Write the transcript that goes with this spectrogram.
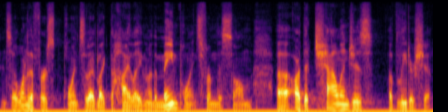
And so, one of the first points that I'd like to highlight, one of the main points from this psalm, uh, are the challenges of leadership.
